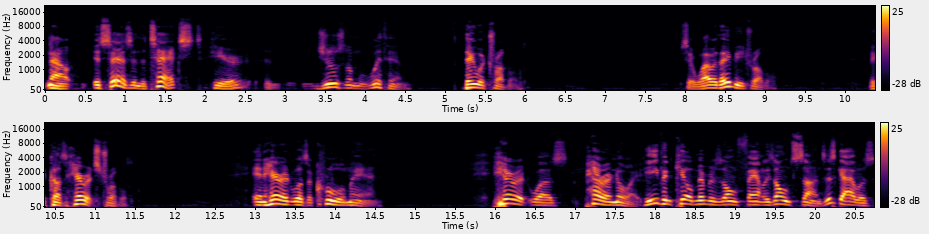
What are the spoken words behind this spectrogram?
Now, it says in the text here, Jerusalem with him, they were troubled. So why would they be troubled? Because Herod's trouble. And Herod was a cruel man. Herod was paranoid. He even killed members of his own family, his own sons. This guy was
